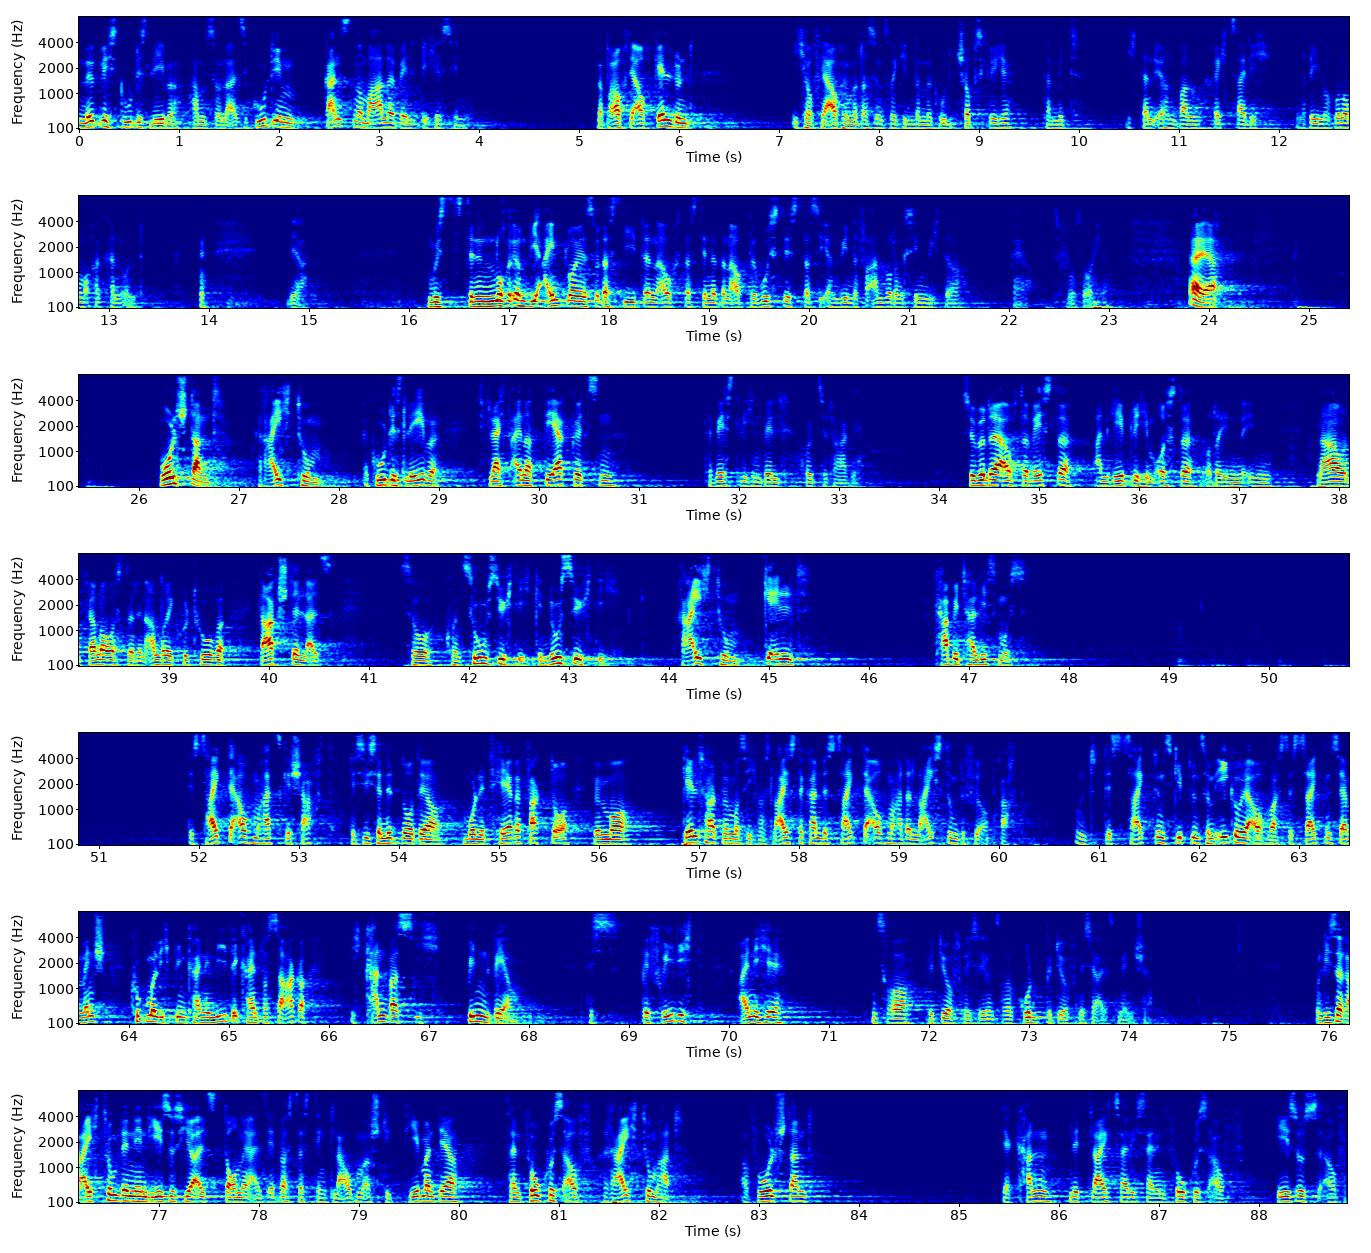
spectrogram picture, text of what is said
möglichst gutes Leben haben sollen, also gut im ganz normalen weltlichen Sinn. Man braucht ja auch Geld und ich hoffe ja auch immer, dass unsere Kinder mal gute Jobs kriegen, damit ich dann irgendwann rechtzeitig den Riemen runter machen kann und ja, muss es denen noch irgendwie einbläuen, sodass die dann auch, dass denen dann auch bewusst ist, dass sie irgendwie in der Verantwortung sind, mich da naja, zu versorgen. Naja. Wohlstand, Reichtum, ein gutes Leben ist vielleicht einer der Götzen der westlichen Welt heutzutage. So würde auch der Westen angeblich im Osten oder in, in Nahe und Ferner Osten, in andere Kulturen dargestellt als so konsumsüchtig, genusssüchtig, Reichtum, Geld, Kapitalismus. Das zeigt ja auch, man hat es geschafft. Das ist ja nicht nur der monetäre Faktor, wenn man Geld hat, wenn man sich was leisten kann, das zeigt ja auch, man hat eine Leistung dafür erbracht. Und das zeigt uns, gibt unserem Ego ja auch was. Das zeigt uns ja, Mensch, guck mal, ich bin keine Niede, kein Versager, ich kann was, ich bin wer. Das befriedigt einige unserer Bedürfnisse, unserer Grundbedürfnisse als Menschen. Und dieser Reichtum, den nennt Jesus hier als Dorne, als etwas, das den Glauben erstickt. Jemand, der seinen Fokus auf Reichtum hat, auf Wohlstand, der kann nicht gleichzeitig seinen Fokus auf Jesus, auf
